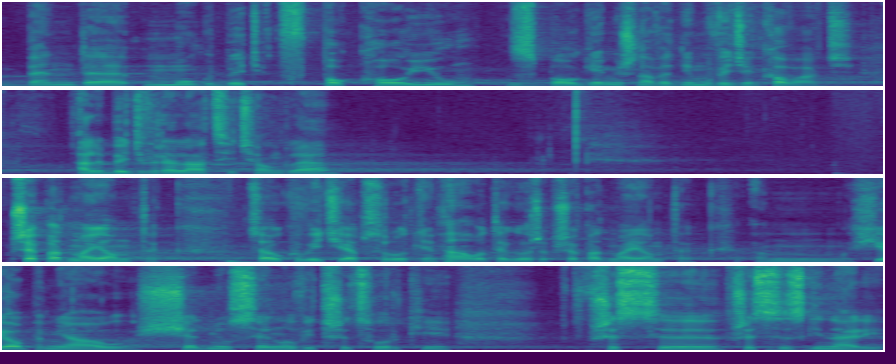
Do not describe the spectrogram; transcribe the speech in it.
będę mógł być w pokoju z Bogiem? Już nawet nie mówię dziękować, ale być w relacji ciągle? Przepadł majątek. Całkowicie, absolutnie. Mało tego, że przepadł majątek. Hiob miał siedmiu synów i trzy córki. Wszyscy, wszyscy zginęli.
